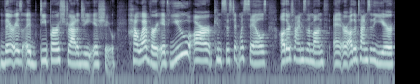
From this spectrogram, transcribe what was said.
there is a deeper strategy issue. However, if you are consistent with sales other times of the month eh, or other times of the year,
